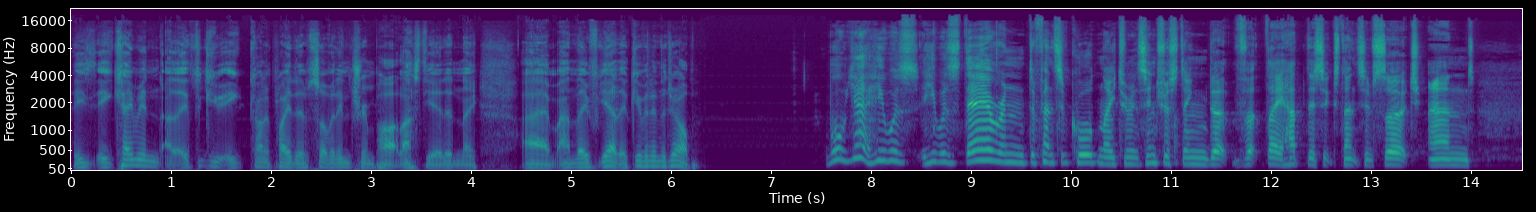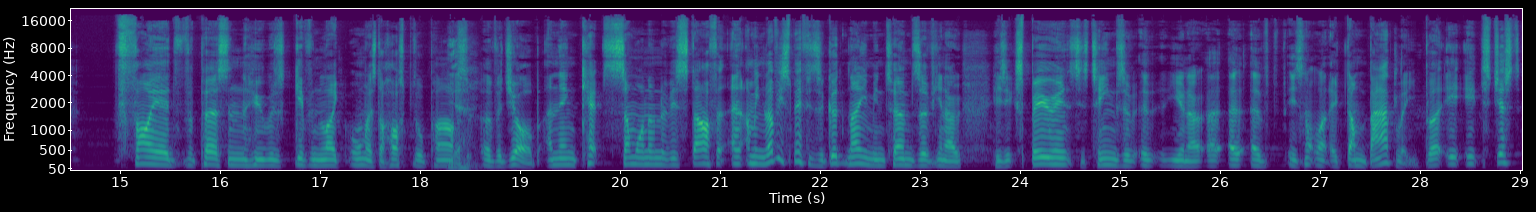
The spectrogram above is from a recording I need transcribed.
he's he came in. I think he, he kind of played a sort of an interim part last year, didn't he? Um, and they've yeah they've given him the job. Well, yeah, he was he was there and defensive coordinator. It's interesting that that they had this extensive search and fired the person who was given like almost a hospital pass Yeah. of a job, and then kept someone on of his staff. And I mean, Lovie Smith is a good name in terms of you know his experience, his teams have uh, you know uh, uh, it's not like they've done badly, but it, it's just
